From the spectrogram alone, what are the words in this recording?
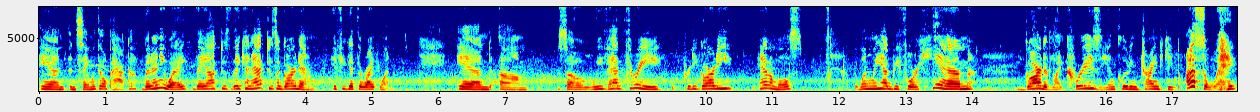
And, and same with alpaca. But anyway, they act as they can act as a guard animal if you get the right one. And um, so we've had three pretty guardy animals. The one we had before him guarded like crazy, including trying to keep us away,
